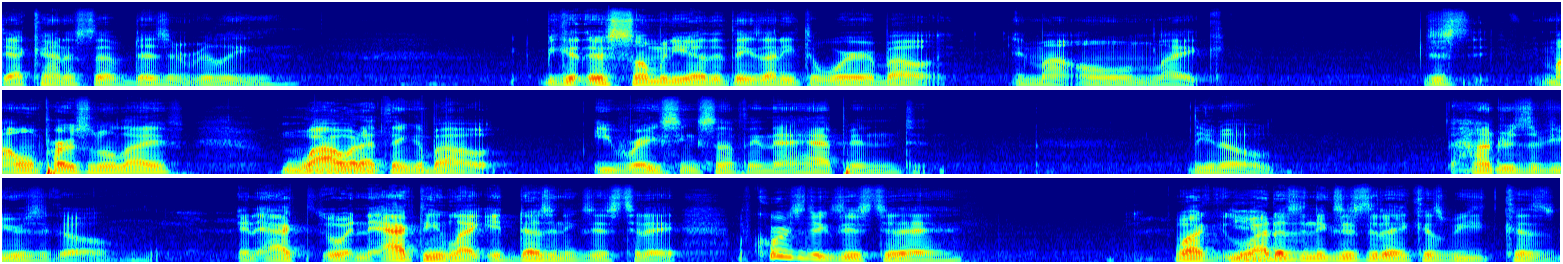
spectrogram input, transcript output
that kind of stuff doesn't really because there's so many other things i need to worry about in my own like just my own personal life. Why would mm-hmm. i think about erasing something that happened you know hundreds of years ago and act and acting like it doesn't exist today. Of course it exists today. Why Yeah. why doesn't it exist today? Because we because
